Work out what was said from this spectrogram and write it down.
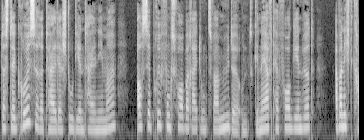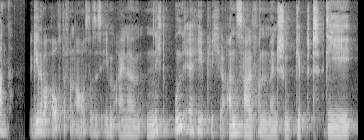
dass der größere Teil der Studienteilnehmer aus der Prüfungsvorbereitung zwar müde und genervt hervorgehen wird, aber nicht krank. Wir gehen aber auch davon aus, dass es eben eine nicht unerhebliche Anzahl von Menschen gibt, die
